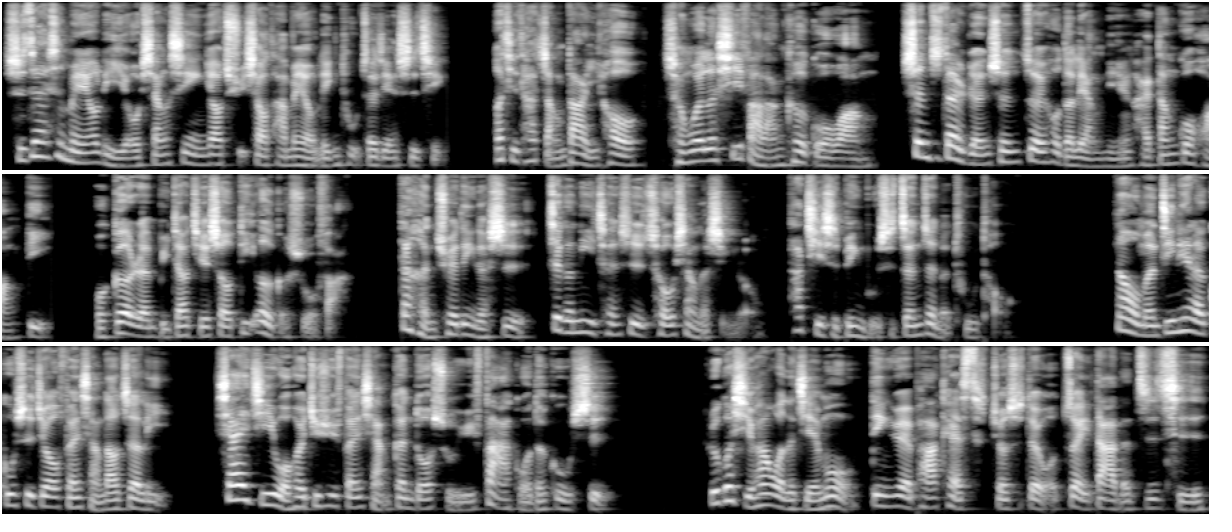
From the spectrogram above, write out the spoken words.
实在是没有理由相信要取笑他没有领土这件事情。而且他长大以后成为了西法兰克国王，甚至在人生最后的两年还当过皇帝。我个人比较接受第二个说法，但很确定的是，这个昵称是抽象的形容，他其实并不是真正的秃头。那我们今天的故事就分享到这里，下一集我会继续分享更多属于法国的故事。如果喜欢我的节目，订阅 Podcast 就是对我最大的支持，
